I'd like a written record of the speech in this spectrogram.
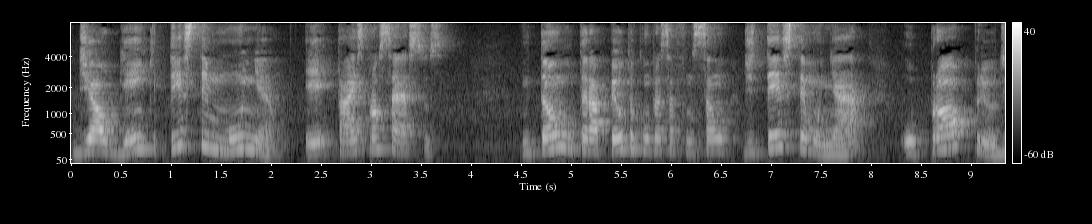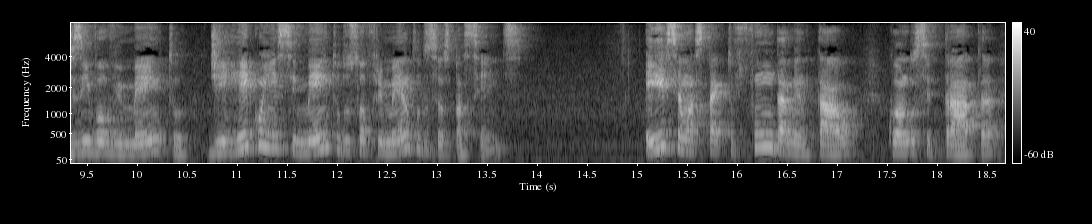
de alguém que testemunha tais processos. Então, o terapeuta cumpre essa função de testemunhar o próprio desenvolvimento de reconhecimento do sofrimento dos seus pacientes. Esse é um aspecto fundamental quando se trata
